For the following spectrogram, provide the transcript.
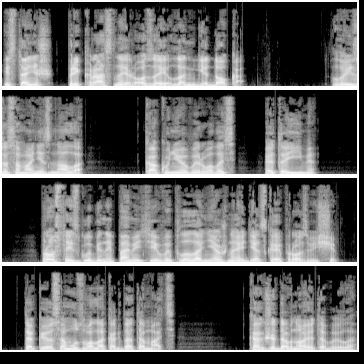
и станешь прекрасной розой Лангедока. Луиза сама не знала, как у нее вырвалось это имя. Просто из глубины памяти выплыло нежное детское прозвище. Так ее саму звала когда-то мать. Как же давно это было.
